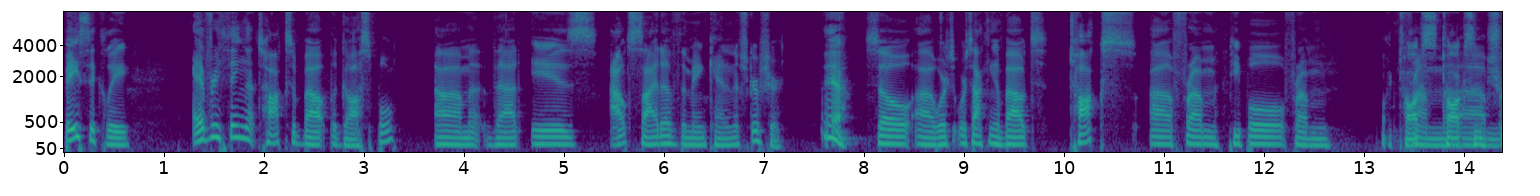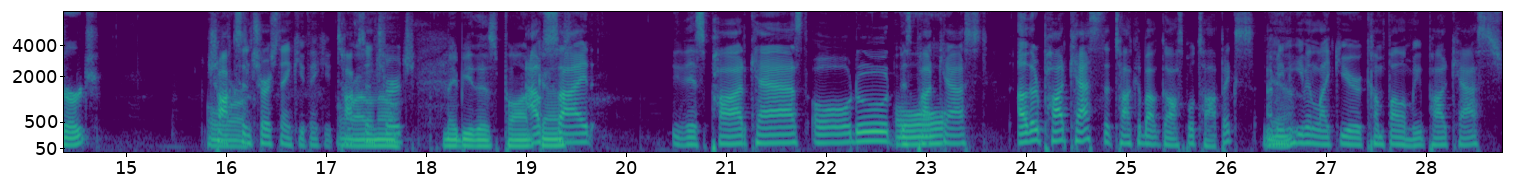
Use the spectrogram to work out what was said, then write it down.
basically everything that talks about the gospel um, that is outside of the main canon of Scripture. yeah, So uh, we're, we're talking about talks uh, from people from like talks From, talks in um, church. talks Or- in church. Thank you, thank you. Talks in know, church Maybe this podcast. outside this podcast. Oh, dude, this Oh. podcast. Other podcasts that talk about gospel topics. I mean, even like your "Come Follow Me" podcast.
